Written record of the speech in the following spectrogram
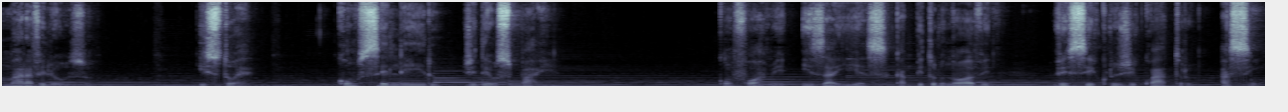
Maravilhoso isto é, conselheiro de Deus Pai. Conforme Isaías capítulo 9, versículos de 4 a 5.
